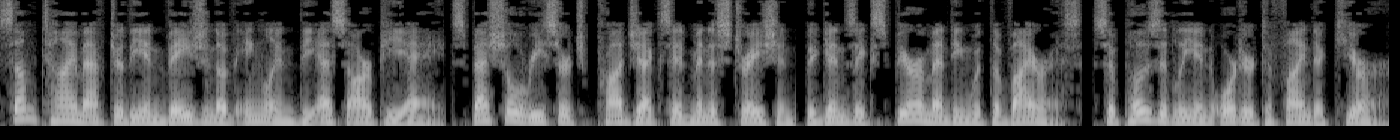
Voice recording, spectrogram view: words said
Some time after the invasion of England the SRPA Special Research Projects Administration begins experimenting with the virus, supposedly in order to find a cure.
